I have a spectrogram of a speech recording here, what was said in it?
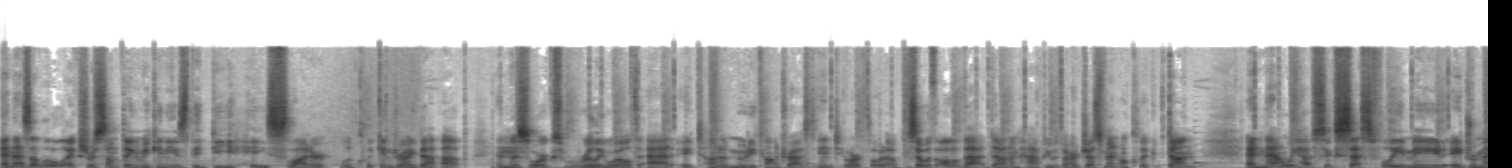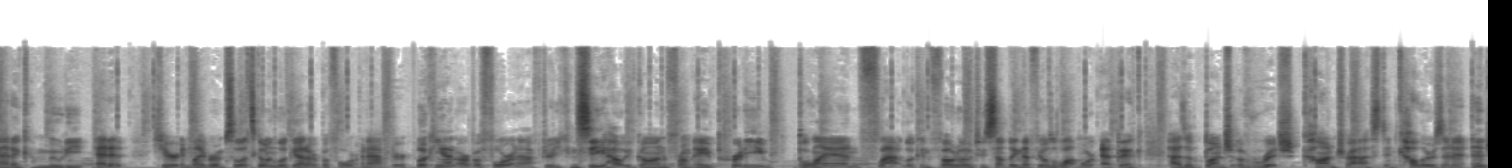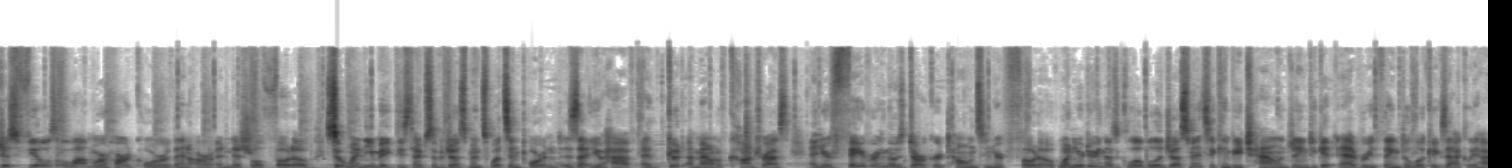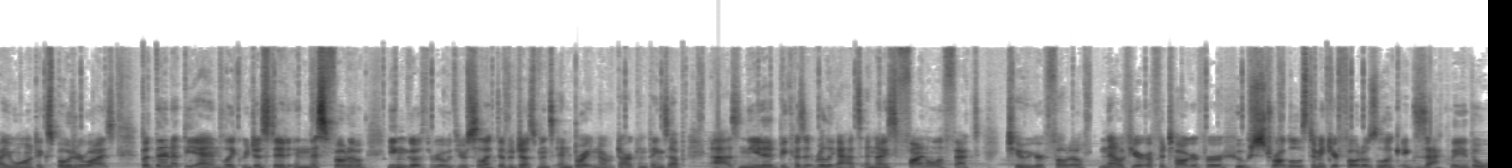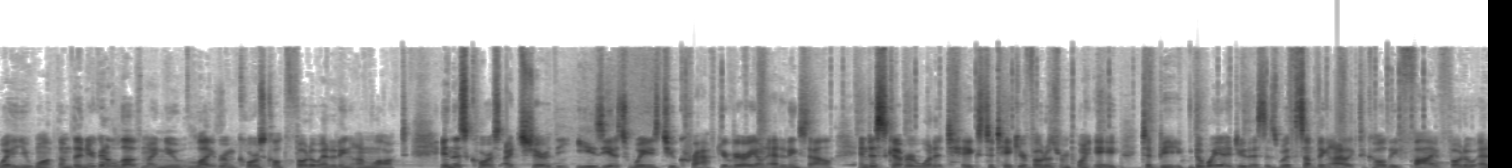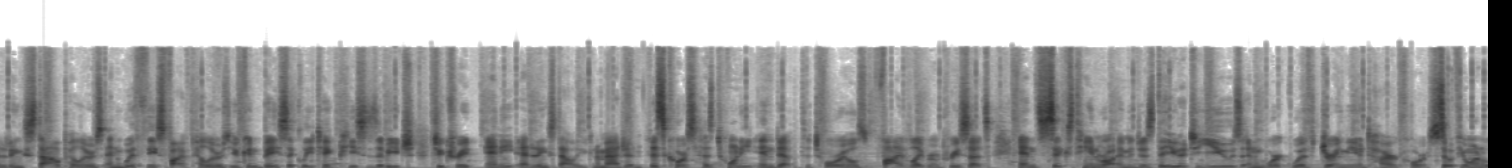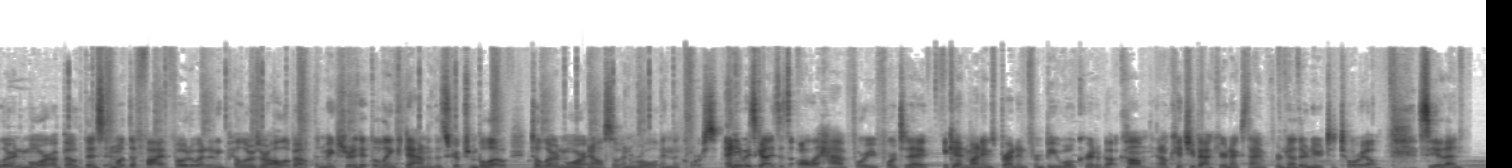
And as a little extra something, we can use the dehaze slider. We'll click and drag that up, and this works really well to add a ton of moody contrast into our photo. So with all of that done, I'm happy with our adjustment. I'll click done. And now we have successfully made a dramatic moody edit here in Lightroom. So let's go and look at our before and after. Looking at our before and after, you can see how we've gone from a pretty bland, flat looking photo to something that feels a lot more epic, has a bunch of rich contrast and colors in it, and it just feels a lot more hardcore than our initial photo. So when you make these types of adjustments, what's important is that you have a good amount of contrast and you're favoring those darker tones in your photo. When you're doing those global adjustments, it can be challenging to get everything to look exactly how you want exposure wise, but then at the end, like we just did in this photo, you can go through with your selective adjustments and brighten or darken things up as needed because it really adds a nice final effect to your photo. Now, if you're a photographer who struggles to make your photos look exactly the way you want them, then you're gonna love my new Lightroom course called Photo Editing Unlocked. In this course, I share the easiest ways to craft your very own editing style and discover what it takes to take your photos from point A to B. The way I do this is with something I like to call the five photo editing style pillars, and with these five pillars, you can basically take pieces of each to create any editing style you can imagine. This course has 20 in-depth tutorials tutorials, 5 Lightroom presets, and 16 raw images that you get to use and work with during the entire course. So if you want to learn more about this and what the 5 photo editing pillars are all about, then make sure to hit the link down in the description below to learn more and also enroll in the course. Anyways guys, that's all I have for you for today. Again, my name's Brendan from BWillCreative.com and I'll catch you back here next time for another new tutorial. See you then.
